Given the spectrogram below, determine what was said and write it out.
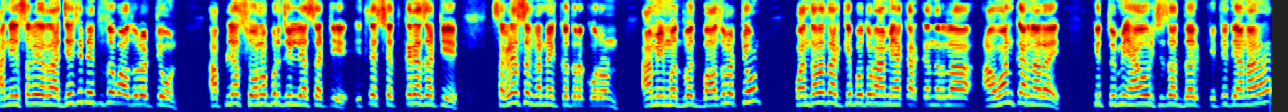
आणि सगळे राज्याचे नेतृत्व बाजूला ठेवून आपल्या सोलापूर जिल्ह्यासाठी इथल्या शेतकऱ्यासाठी सगळ्या संघटना एकत्र करून आम्ही मतभेद बाजूला ठेवून पंधरा तारखेपासून आम्ही ह्या कारखानदाराला आव्हान करणार आहे की तुम्ही ह्या वर्षीचा दर किती देणार आहे?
